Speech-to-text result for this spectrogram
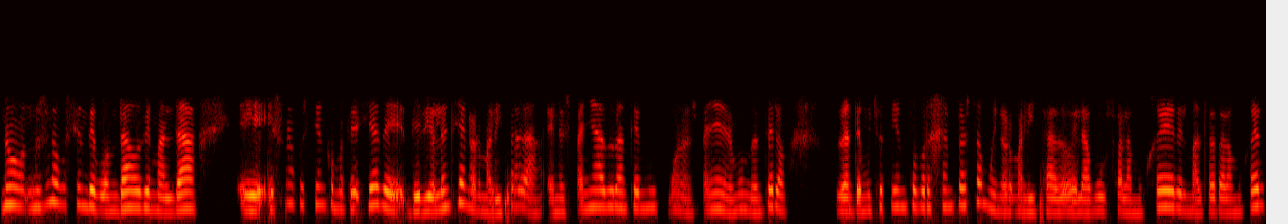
no, no es una cuestión de bondad o de maldad. Eh, es una cuestión, como te decía, de, de violencia normalizada. En España durante, bueno, en España y en el mundo entero, durante mucho tiempo, por ejemplo, está muy normalizado el abuso a la mujer, el maltrato a la mujer.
